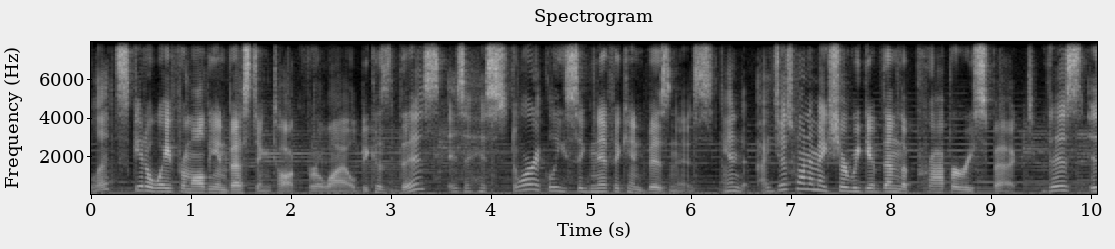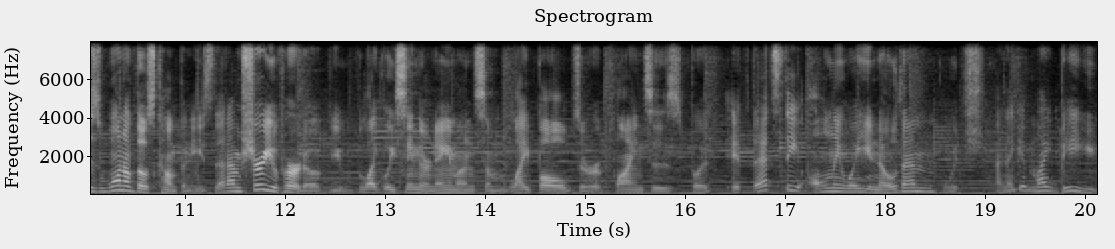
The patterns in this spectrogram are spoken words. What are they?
Let's get away from all the investing talk for a while because this is a historically significant business, and I just want to make sure we give them the proper respect. This is one of those companies that I'm sure you've heard of. You've likely seen their name on some light bulbs or appliances, but if that's the only way you know them, which I think it might be,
